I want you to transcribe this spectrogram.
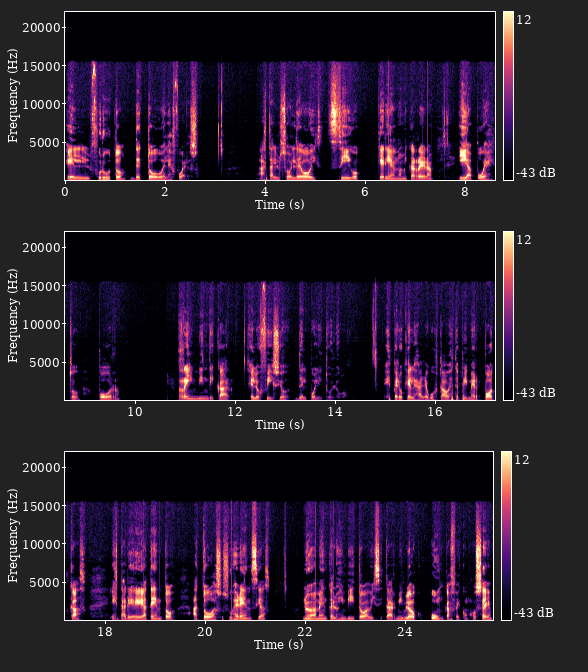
el fruto de todo el esfuerzo. Hasta el sol de hoy sigo queriendo mi carrera y apuesto por reivindicar el oficio del politólogo. Espero que les haya gustado este primer podcast. Estaré atento a todas sus sugerencias. Nuevamente los invito a visitar mi blog, Un Café con José.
